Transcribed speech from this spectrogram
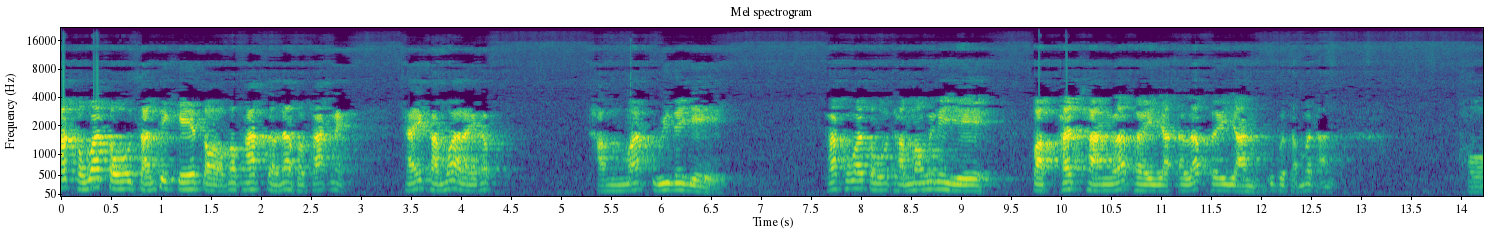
พักวะโตสันติเกต่อพระพักต่อหน้าพระพักเนี่ย ใช้คำว่าอะไรครับ ธรรมวินเยพักวะโตธรรมวินเยปรับพัชชังละเพยละเพยยังอุปสัมปทานขอ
